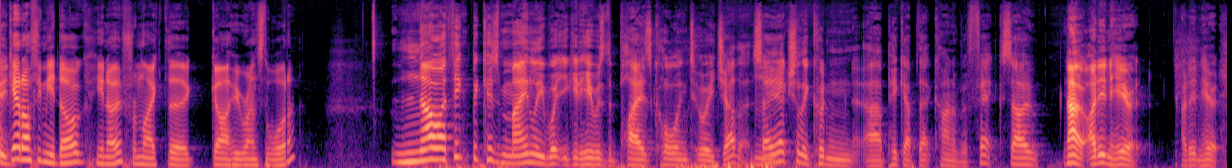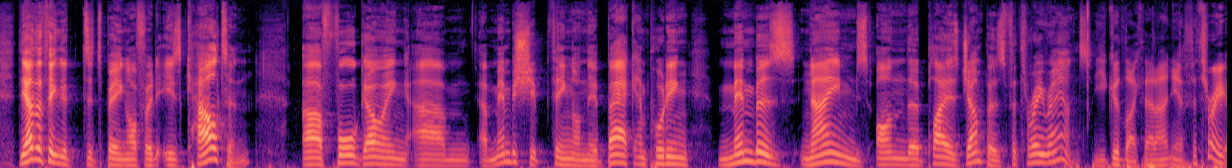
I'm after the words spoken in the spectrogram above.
like get off him, your dog, you know, from like the guy who runs the water. No, I think because mainly what you could hear was the players calling to each other. So Hmm. you actually couldn't uh, pick up that kind of effect. So, no, I didn't hear it. I didn't hear it. The other thing that, that's being offered is Carlton uh, foregoing um, a membership thing on their back and putting members' names on the players' jumpers for three rounds. You're good like that, aren't you? For three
